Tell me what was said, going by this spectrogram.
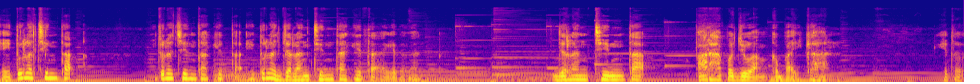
ya itulah cinta. Itulah cinta kita itulah jalan cinta kita gitu kan jalan cinta para pejuang kebaikan. Gitu.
